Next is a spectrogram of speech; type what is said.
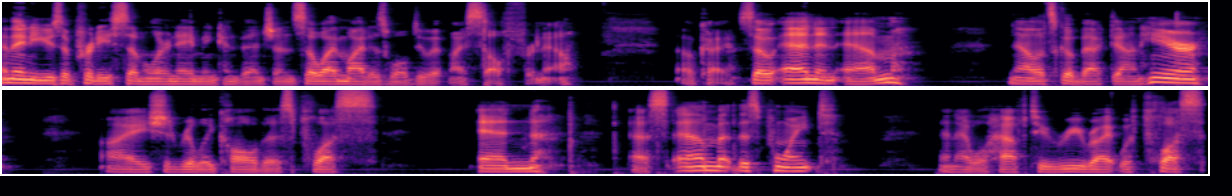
and then you use a pretty similar naming convention, so I might as well do it myself for now. Okay, so N and M. Now let's go back down here. I should really call this plus NSM at this point, and I will have to rewrite with plus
